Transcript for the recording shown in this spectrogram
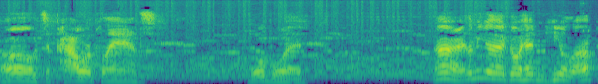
Oh, it's a power plant. Oh boy. Alright, let me uh, go ahead and heal up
